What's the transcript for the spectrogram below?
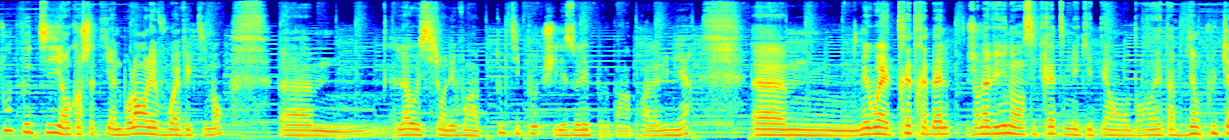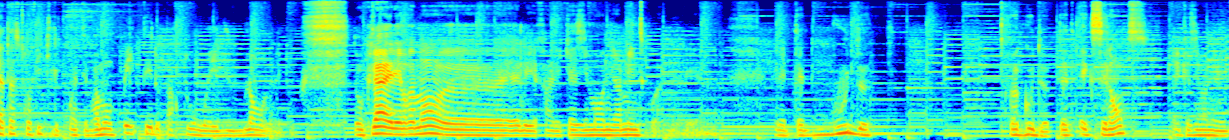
tout petits, encore châtillonnes. Bon là on les voit effectivement. Euh, là aussi, on les voit un tout petit peu. Je suis désolé par rapport à la lumière. Euh, mais ouais, très très belle. J'en avais une en secret, mais qui était dans un état bien plus catastrophique. Les coins étaient vraiment pétés de partout. On voyait du blanc. Là, et tout. Donc là, elle est vraiment... Euh, elle, est, enfin, elle est quasiment near mint, quoi. Elle est, peut-être good. Pas good, peut-être excellente. Elle est quasiment near mint.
